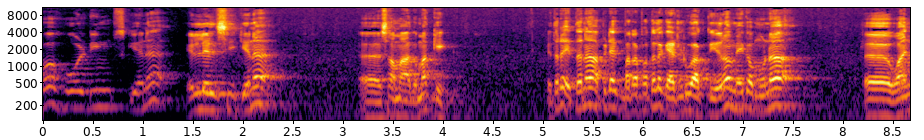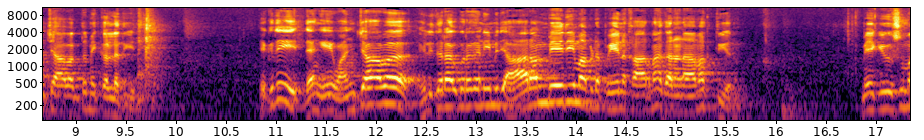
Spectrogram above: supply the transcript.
හෝල්ඩිංස් කියන LLC කියන සමාගමක් එක්ක. එතන එතන අපිට බරපතල ගැටලුවක් තියෙනවා මේක මොන වංචාවක්ද මේ කළා තියෙන්නේ. ඒකදී දැන් මේ වංචාව හෙලිදරව් කරගැනීමේදී ආරම්භයේදීම අපිට පේන කාරණා ගණනාවක් තියෙනවා. මේ කිවිසුම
